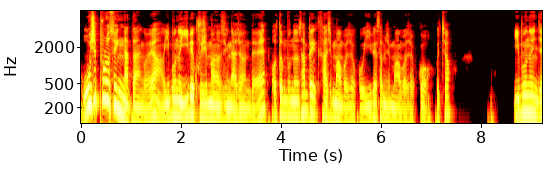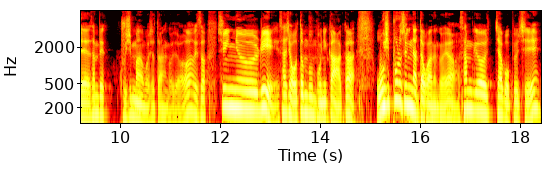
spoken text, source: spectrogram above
50% 수익 났다는 거예요. 이분은 290만 원 수익 나셨는데 어떤 분은 340만 원 버셨고 230만 원 버셨고 그렇죠? 이분은 이제 390만 원 버셨다는 거죠. 그래서 수익률이 사실 어떤 분 보니까 아까 50% 수익 났다고 하는 거예요. 3개월차 목표치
